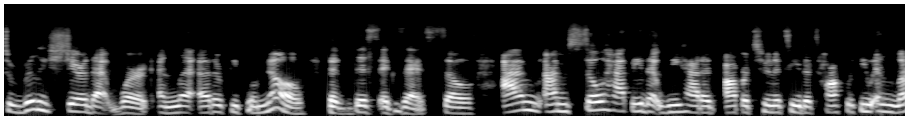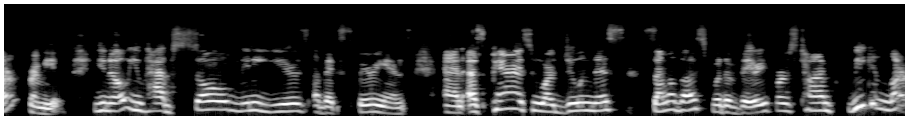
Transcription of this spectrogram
to really share that work and let other people know that this exists. So I'm I'm so happy that we had an opportunity to talk with you and learn from you. You know, you have so many years of experience and as parents who are doing this, some of us for the very first time, we can learn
